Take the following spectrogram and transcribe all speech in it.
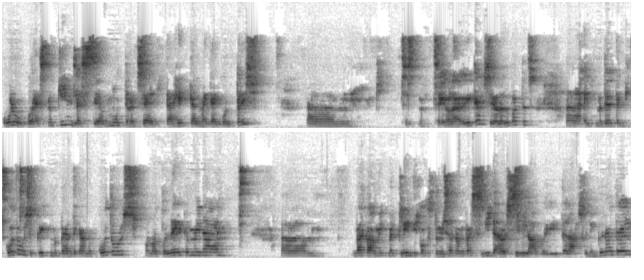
olukorras, no kindlasti on muutunud see, et hetkel ma ei käi kontoris ähm,. sest noh, see ei ole õige, see ei ole lubatud. et ma töötangi kodus, et kõik ma pean tegema kodus, oma kolleege ma ei näe ähm, väga mitmed kliendikohtumised on kas videosilla või telefonikõne teel,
